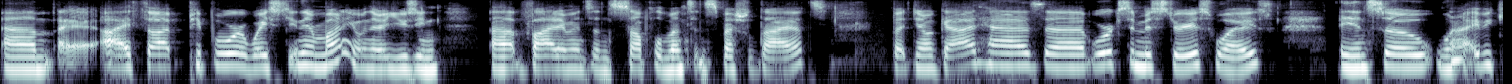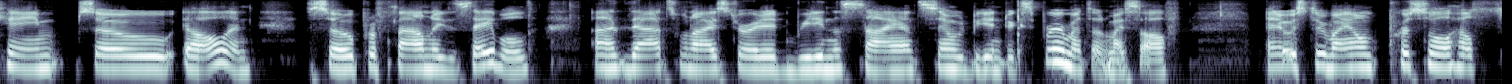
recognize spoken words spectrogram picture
um, I, I, thought people were wasting their money when they're using uh, vitamins and supplements and special diets. But you know, God has uh, works in mysterious ways, and so when I became so ill and so profoundly disabled, uh, that's when I started reading the science and would begin to experiment on myself. And it was through my own personal health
